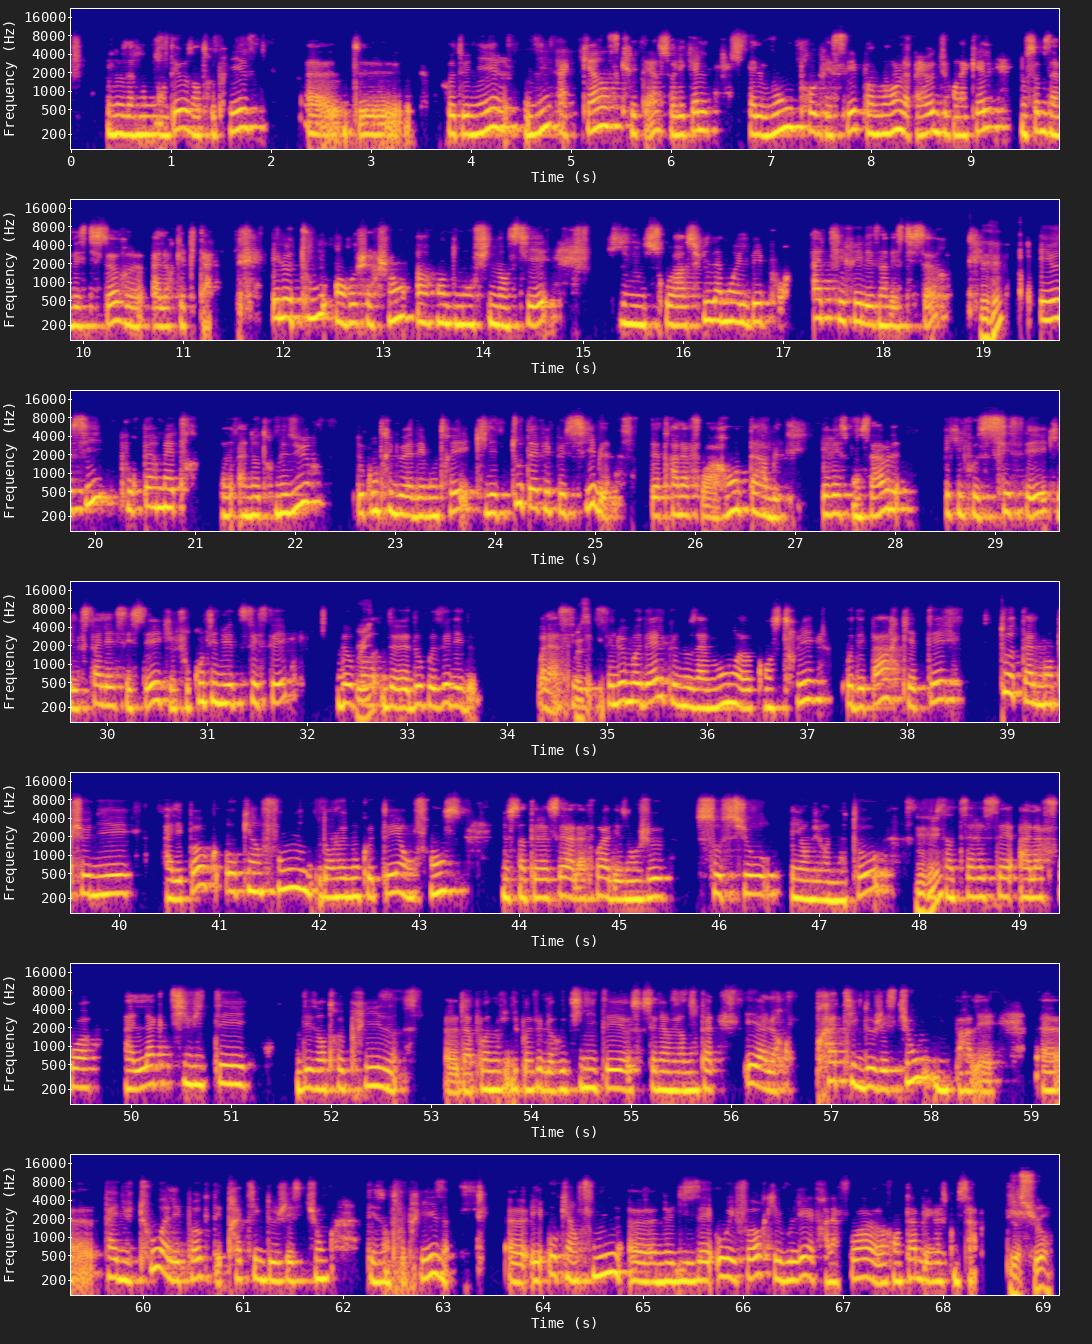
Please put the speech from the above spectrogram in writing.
Et nous avons demandé aux entreprises euh, de retenir 10 à 15 critères sur lesquels elles vont progresser pendant la période durant laquelle nous sommes investisseurs euh, à leur capital. Et le tout en recherchant un rendement financier qui soit suffisamment élevé pour attirer les investisseurs mmh et aussi pour permettre euh, à notre mesure de contribuer à démontrer qu'il est tout à fait possible d'être à la fois rentable et responsable et qu'il faut cesser, qu'il fallait cesser, qu'il faut continuer de cesser d'opposer les deux. Voilà, c'est le modèle que nous avons euh, construit au départ, qui était totalement pionnier à l'époque. Aucun fonds dans le non-côté en France ne s'intéressait à la fois à des enjeux sociaux et environnementaux, ne mhm. s'intéressait à la fois à l'activité des entreprises euh, d'un point de vue, du point de vue de leur utilité euh, sociale et environnementale et à leur pratiques de gestion. On ne parlait euh, pas du tout à l'époque des pratiques de gestion des entreprises. Euh, et aucun fonds euh, ne disait haut et fort qu'il voulait être à la fois rentable et responsable. Bien sûr.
